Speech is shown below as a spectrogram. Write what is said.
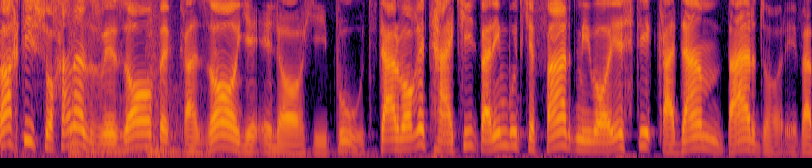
وقتی سخن از رضا به قضای الهی بود در واقع تاکید بر این بود که فرد میبایستی قدم برداره و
